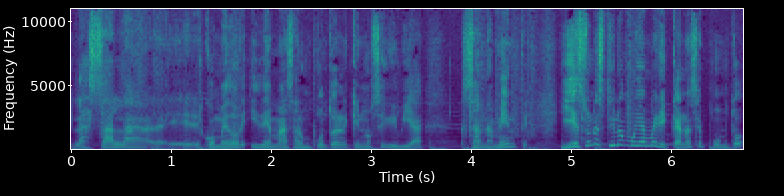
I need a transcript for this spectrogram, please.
la sala, eh, el comedor y demás a un punto en el que no se vivía sanamente. Y es un estilo muy americano ese punto,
